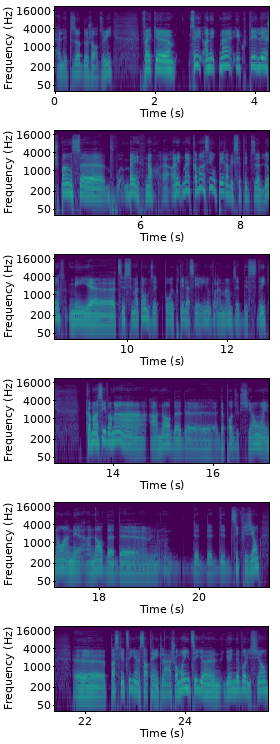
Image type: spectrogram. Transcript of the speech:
à, l'épisode d'aujourd'hui. Fait que, honnêtement, écoutez-les, je pense. Euh, ben, non. honnêtement, commencez au pire avec cet épisode-là. Mais, sais, si maintenant vous êtes pour écouter la série, vraiment, vous êtes décidé. Commencez vraiment en, ordre de, production et non en, ordre de diffusion. Euh, parce que, il y a un certain clash. Au moins, il y, a une évolution.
